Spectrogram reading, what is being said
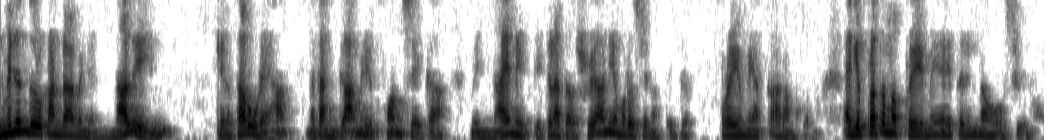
මිනින්දුරු කණ්ඩායමෙන් නලින් කියන තරුණයා නැත්නම් ගාමිණී ෆොන්සේකා මේ නයනිත් එක්ක නැත්නම් ශ්‍රේයානි අමරසේනත් එක්ක ප්‍රේමයක් ආරම්භ කරනවා. ඇගේ ප්‍රථම ප්‍රේමය එතනින් අහෝසි වෙනවා.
